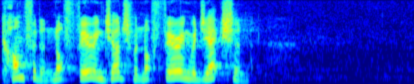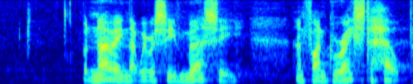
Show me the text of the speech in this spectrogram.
Confident, not fearing judgment, not fearing rejection, but knowing that we receive mercy and find grace to help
